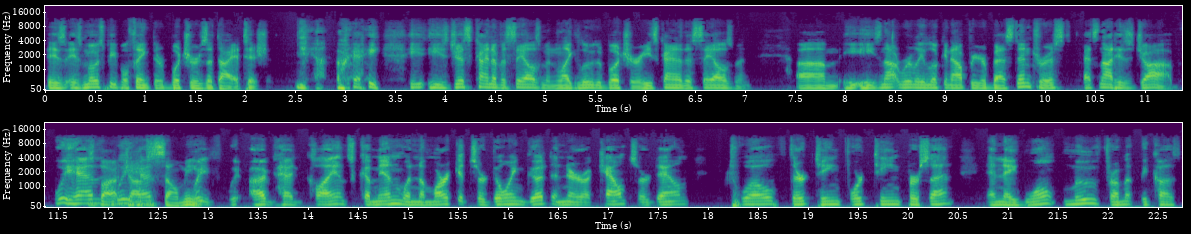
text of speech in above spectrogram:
is, is most people think their butcher is a dietitian. Yeah. Okay. He, he's just kind of a salesman like Lou the Butcher. He's kind of the salesman. um, he, he's not really looking out for your best interest. That's not his job. We have his bo- we job had, to sell me. We, we, I've had clients come in when the markets are doing good and their accounts are down 12, 13, 14 percent, and they won't move from it because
